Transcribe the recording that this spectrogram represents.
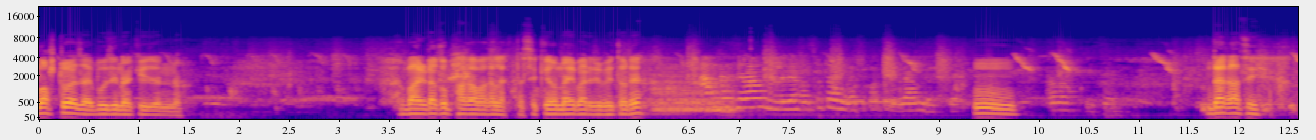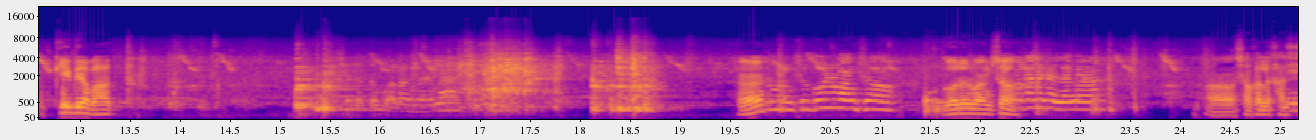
নষ্ট হয়ে যায় বুঝি না কি জন্য। বাড়িটা খুব ফাঁকা ফাঁকা লাগতেছে কেউ নাই বাড়ির ভিতরে। হুম। দেখাছি কি দিয়া ভাত? হ্যাঁ? গরুর মাংস। সকালে খাসি।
